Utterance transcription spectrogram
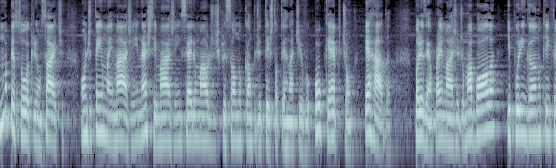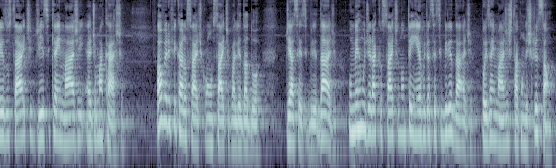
Uma pessoa cria um site onde tem uma imagem e nesta imagem insere uma audiodescrição no campo de texto alternativo ou caption errada. Por exemplo, a imagem é de uma bola e por engano quem fez o site disse que a imagem é de uma caixa. Ao verificar o site com um site validador de acessibilidade, o mesmo dirá que o site não tem erro de acessibilidade, pois a imagem está com descrição.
